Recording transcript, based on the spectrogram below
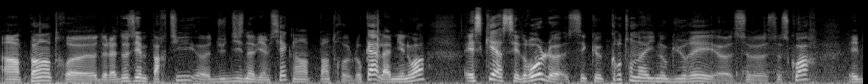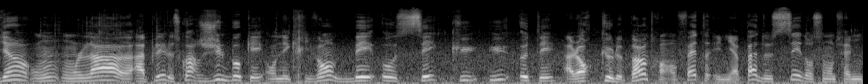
à un peintre euh, de la deuxième partie euh, du 19e siècle, hein, un peintre local amiénois. Et ce qui est assez drôle, c'est que quand on a inauguré euh, ce, square, eh bien, on, on l'a appelé le Square Jules Boquet en écrivant B-O-C-Q-U-E-T. Alors que le peintre, en fait, il n'y a pas de C dans son nom de famille.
